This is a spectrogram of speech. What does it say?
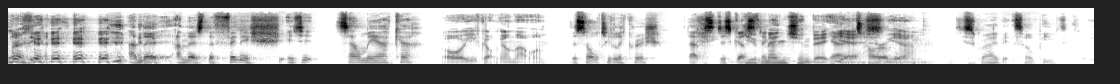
And, the, and there's the Finnish, is it salmiakki? oh, you've got me on that one. The salty licorice? That's disgusting. You've mentioned it. Yeah, yes. it's horrible. Yeah. you describe it so beautifully.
